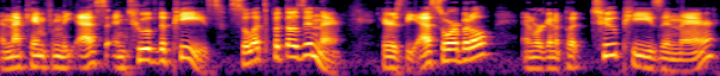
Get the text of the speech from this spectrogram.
and that came from the s and two of the p's. So let's put those in there. Here's the s orbital, and we're going to put two p's in there.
